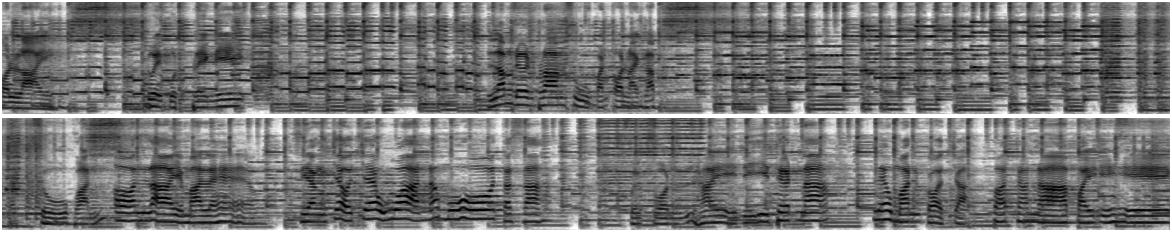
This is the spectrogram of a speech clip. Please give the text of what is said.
ออนไลน์ ด้วยบทเพลงนี้ลำเดินพรามสู่ขวัญออนไลน์ครับสู่ขวัญออนไลน์มาแล้ว เสียงเจ้าแจ้วว่านโมตสสะฝึกฝนให้ดีเถิดนะ แล้วมันก็จะพัฒนาไปเอง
